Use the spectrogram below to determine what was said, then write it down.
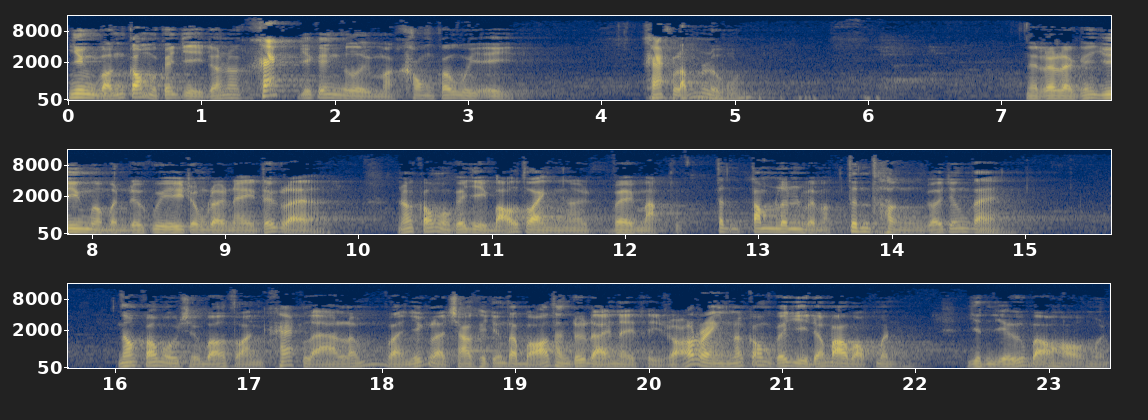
nhưng vẫn có một cái gì đó nó khác với cái người mà không có quy y. Khác lắm luôn á ra là cái duyên mà mình được quy y trong đời này tức là nó có một cái gì bảo toàn về mặt tinh, tâm linh về mặt tinh thần của chúng ta. Nó có một sự bảo toàn khác lạ lắm và nhất là sau khi chúng ta bỏ thân tứ đại này thì rõ ràng nó có một cái gì đó bao bọc mình gìn giữ bảo hộ mình.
